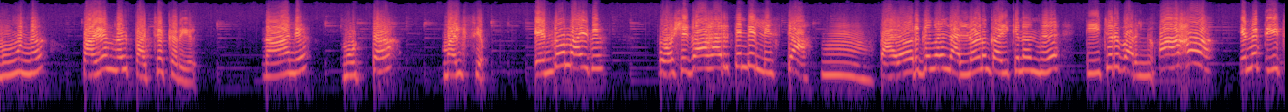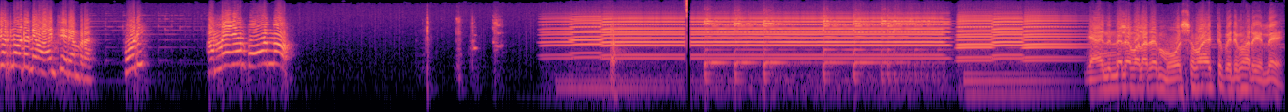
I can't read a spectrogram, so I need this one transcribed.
മൂന്ന് പഴങ്ങൾ പച്ചക്കറികൾ. നാല് മുട്ട മത്സ്യം. എന്തോന്നായത്? പോഷകാഹാരത്തിന്റെ ലിസ്റ്റാ. പഴവർഗങ്ങൾ നല്ലോണം കഴിക്കണമെന്ന് ടീച്ചർ പറഞ്ഞു. ആഹാ എന്നെ ടീച്ചറിനോട് തന്നെ വാങ്ങിച്ചു തരാൻ പറ. പോടി അമ്മ ഞാൻ പോകുന്നു. ഞാൻ ഇന്നലെ വളരെ മോശമായിട്ട് പെരുമാറിയല്ലേ?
